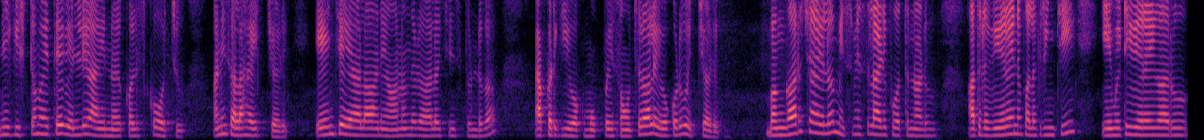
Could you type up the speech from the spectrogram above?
నీకు ఇష్టమైతే వెళ్ళి ఆయన కలుసుకోవచ్చు అని సలహా ఇచ్చాడు. ఏం చేయాలా అని ఆనందుడు ఆలోచిస్తుండగా అక్కడికి ఒక ముప్పై సంవత్సరాల యువకుడు వచ్చాడు. బంగారు ఛాయలో మిస్మిస్లాడిపోతున్నాడు. అతడు వీరయ్యను పలకరించి ఏమిటి వీరయ్య గారు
